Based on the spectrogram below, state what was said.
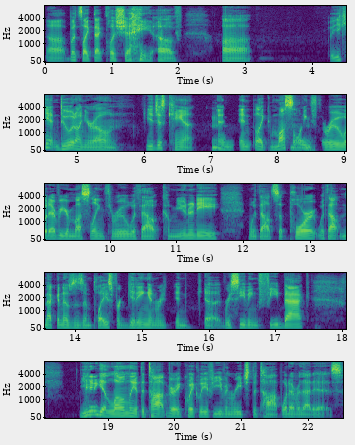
uh, but it's like that cliche of uh, you can't do it on your own you just can't mm. and and like muscling mm-hmm. through whatever you're muscling through without community without support without mechanisms in place for getting and, re- and uh, receiving feedback you're going to get lonely at the top very quickly if you even reach the top whatever that is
